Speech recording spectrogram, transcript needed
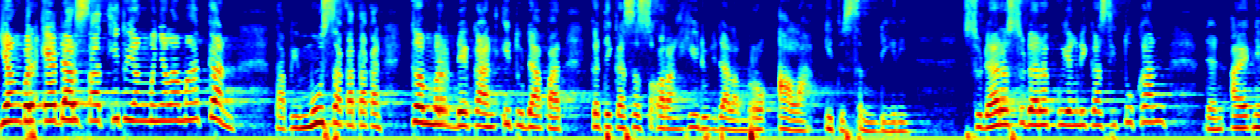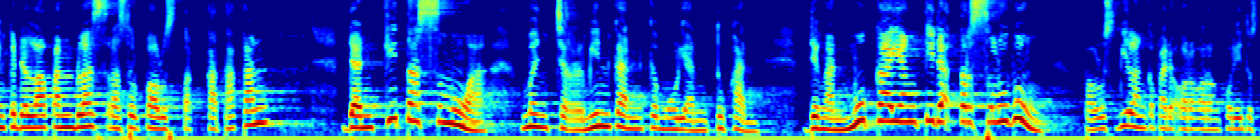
yang beredar saat itu yang menyelamatkan, tapi Musa katakan kemerdekaan itu dapat ketika seseorang hidup di dalam roh Allah itu sendiri. Saudara-saudaraku yang dikasih Tuhan dan ayat yang ke-18 Rasul Paulus katakan dan kita semua mencerminkan kemuliaan Tuhan dengan muka yang tidak terselubung. Paulus bilang kepada orang-orang Korintus,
